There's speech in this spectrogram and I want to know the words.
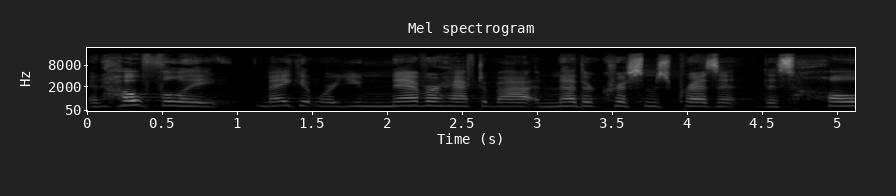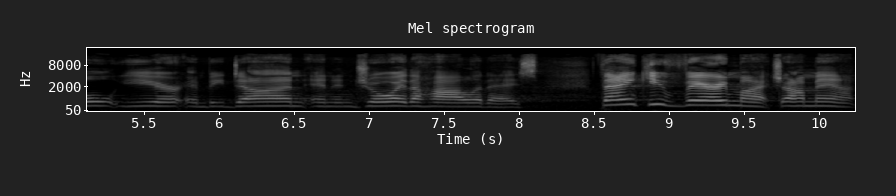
And hopefully, make it where you never have to buy another Christmas present this whole year and be done and enjoy the holidays. Thank you very much. Amen.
